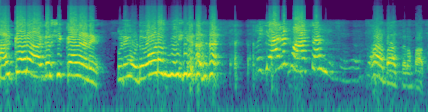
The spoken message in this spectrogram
ആൾക്കാരെ ആകർഷിക്കാനാണ്. ഇവിടെ ഉടുപാടൊന്നും ഇല്ലാതെ. ആ പാത്രം പാത്രം.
